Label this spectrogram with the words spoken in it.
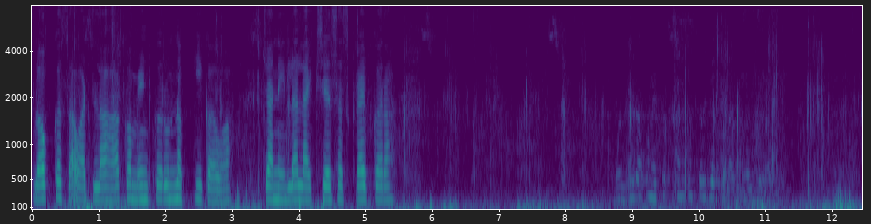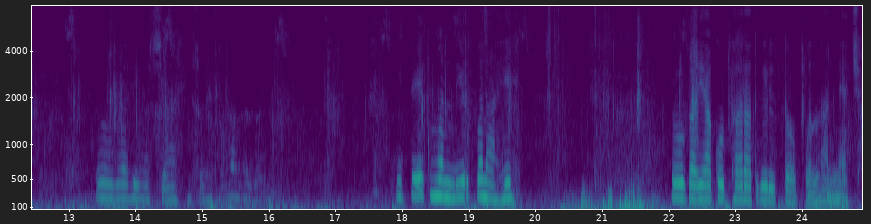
ब्लॉग कसा वाटला? हा कमेंट करून नक्की कळवा. चॅनेलला लाईक शेअर सबस्क्राईब करा. एवढं हे असं आहे इथे एक मंदिर पण आहे. हो बघा या कोठारात गेलतो आपण धान्याच्या.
